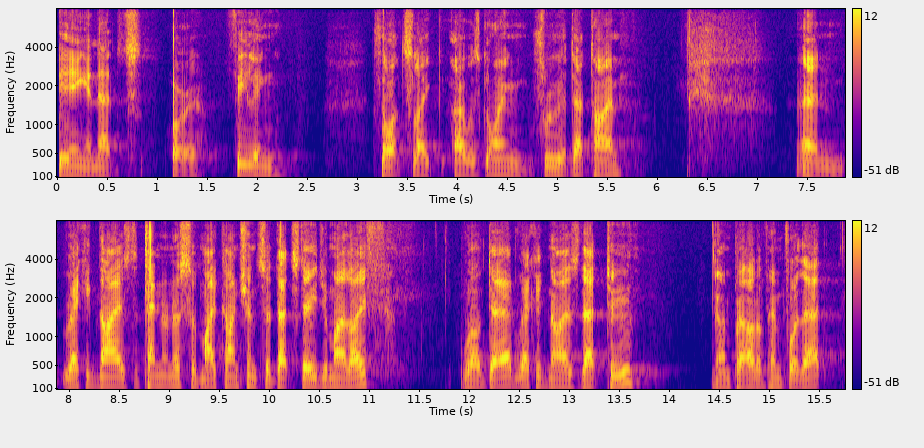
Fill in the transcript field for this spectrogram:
being in that or feeling thoughts like I was going through at that time and recognized the tenderness of my conscience at that stage of my life. Well, Dad recognized that too. I'm proud of him for that.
